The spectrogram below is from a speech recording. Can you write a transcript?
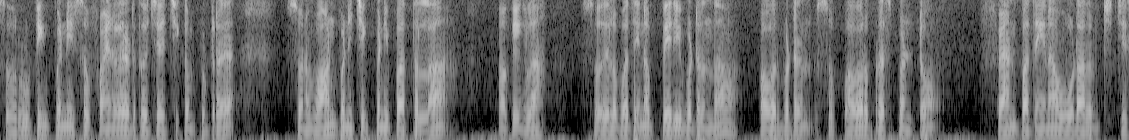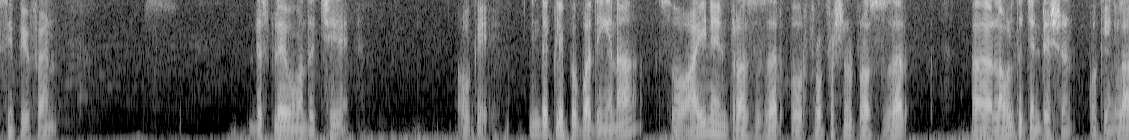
ஸோ ரூட்டிங் பண்ணி ஸோ ஃபைனலாக எடுத்து வச்சாச்சு கம்ப்யூட்டரை ஸோ நம்ம ஆன் பண்ணி செக் பண்ணி பார்த்துடலாம் ஓகேங்களா ஸோ இதில் பார்த்தீங்கன்னா பெரிய பட்டன் தான் பவர் பட்டன் ஸோ பவரை ப்ரெஸ் பண்ணிட்டோம். ஃபேன் பார்த்தீங்கன்னா ஓட ஆரம்பிச்சிச்சு சிபி ஃபேன் டிஸ்பிளேவும் வந்துச்சு. ஓகே இந்த கிளிப்பு பார்த்தீங்கன்னா ஸோ ஐ நைன் ப்ராசஸர் ஒரு ப்ரொஃபஷனல் ப்ராசஸர் லெவல்த்து ஜென்ரேஷன் ஓகேங்களா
